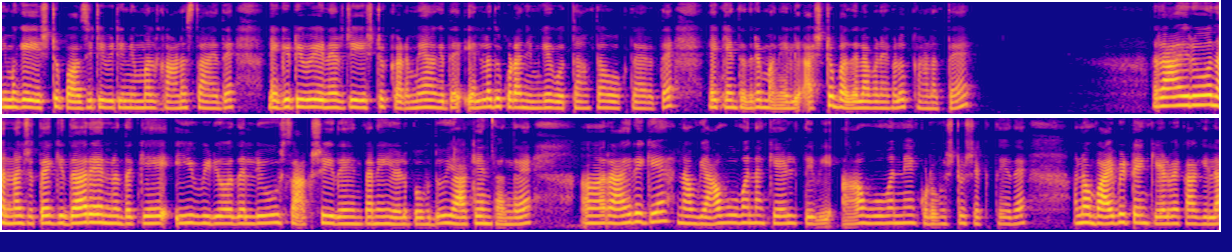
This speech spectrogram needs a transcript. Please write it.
ನಿಮಗೆ ಎಷ್ಟು ಪಾಸಿಟಿವಿಟಿ ನಿಮ್ಮಲ್ಲಿ ಕಾಣಿಸ್ತಾ ಇದೆ ನೆಗೆಟಿವ್ ಎನರ್ಜಿ ಎಷ್ಟು ಕಡಿಮೆ ಆಗಿದೆ, ಎಲ್ಲದೂ ಕೂಡ ನಿಮಗೆ ಗೊತ್ತಾಗ್ತಾ ಹೋಗ್ತಾ ಇರುತ್ತೆ. ಏಕೆಂತಂದರೆ ಮನೆಯಲ್ಲಿ ಅಷ್ಟು ಬದಲಾವಣೆಗಳು ಕಾಣುತ್ತೆ. ರಾಯರು ನನ್ನ ಜೊತೆಗಿದ್ದಾರೆ ಅನ್ನೋದಕ್ಕೆ ಈ ವಿಡಿಯೋದಲ್ಲಿಯೂ ಸಾಕ್ಷಿ ಇದೆ ಅಂತಲೇ ಹೇಳಬಹುದು. ಯಾಕೆ ಅಂತಂದರೆ ರಾಯರಿಗೆ ನಾವು ಯಾವ ಹೂವನ್ನು ಕೇಳ್ತೀವಿ, ಆ ಹೂವನ್ನೇ ಕೊಡುವಷ್ಟು ಶಕ್ತಿ ಇದೆ. ನಾವು ಬಾಯಿ ಬಿಟ್ಟು ಏನು ಕೇಳಬೇಕಾಗಿಲ್ಲ.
